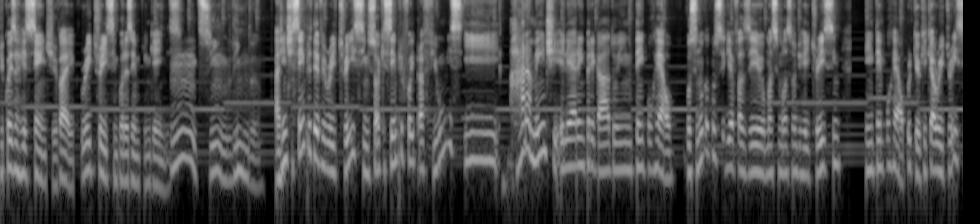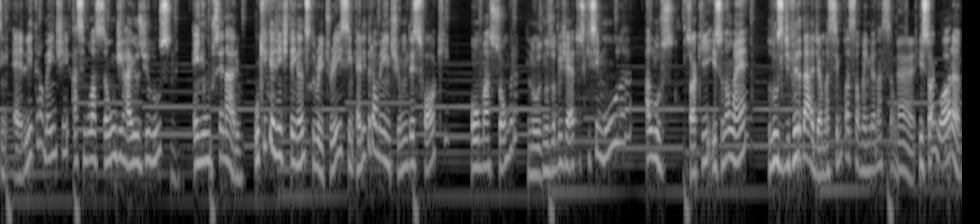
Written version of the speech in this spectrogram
de coisa recente, vai, Ray Tracing, por exemplo, em games. Hum, sim, lindo. A gente sempre teve Ray Tracing, só que sempre foi pra filmes e raramente ele era empregado em tempo real. Você nunca conseguia fazer uma simulação de Ray Tracing em tempo real. Porque o que é o Ray Tracing? É literalmente a simulação de raios de luz em um cenário. O que, que a gente tem antes do Ray Tracing é literalmente um desfoque ou uma sombra nos, nos objetos que simula a luz. Só que isso não é luz de verdade, é uma simulação, uma enganação. É, Isso agora,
